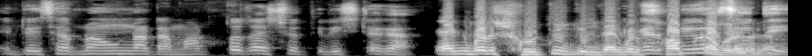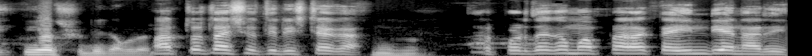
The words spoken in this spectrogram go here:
এটা হচ্ছে আপনার উন্নাটা। মাত্র চারশো তিরিশ টাকা। একবার সুতি কিন্তু একবার সব কাপড় সুতি। পিওর সুতি কাপড় মাত্র চারশো তিরিশ টাকা। তারপর দেখুন আপনার একটা ইন্ডিয়ান আরি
